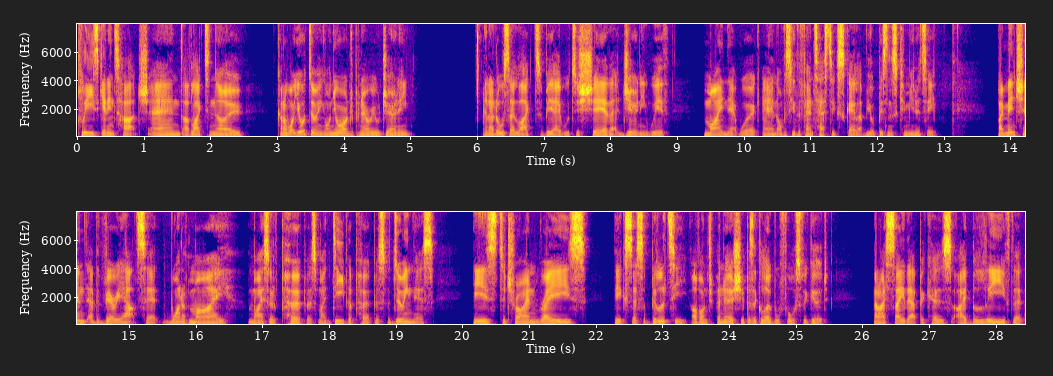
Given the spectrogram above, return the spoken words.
please get in touch. And I'd like to know kind of what you're doing on your entrepreneurial journey. And I'd also like to be able to share that journey with my network and obviously the fantastic scale up your business community. I mentioned at the very outset one of my my sort of purpose, my deeper purpose for doing this is to try and raise the accessibility of entrepreneurship as a global force for good. And I say that because I believe that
